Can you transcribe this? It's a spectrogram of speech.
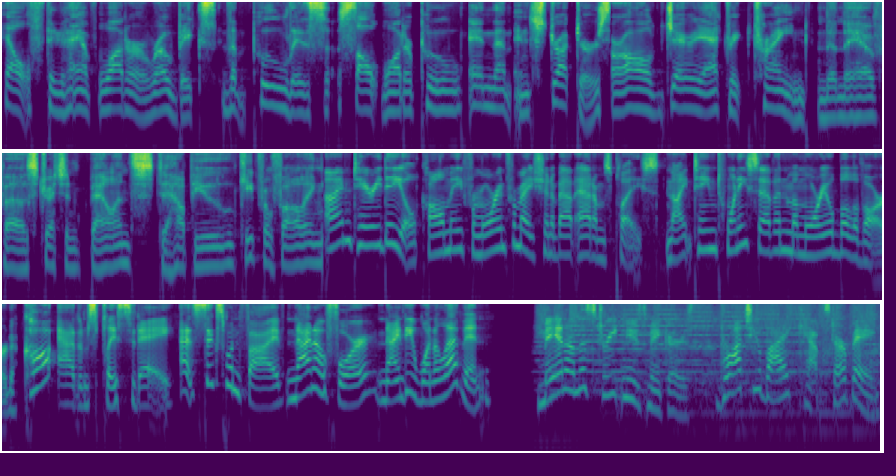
health to have water aerobics. The pool is saltwater pool, and the instructors are all geriatric trained. And then they have uh, stretch and balance to help you keep from falling. I'm Terry Deal. Call me for more information about Adams Place, 1927 Memorial Boulevard. Call Adams Place today at 615 904 9111. Man on the Street Newsmakers, brought to you by Capstar Bank.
